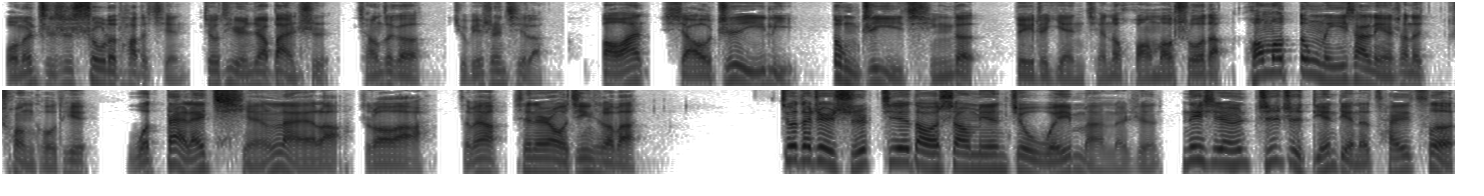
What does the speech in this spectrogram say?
我们只是收了他的钱，就替人家办事。强子哥就别生气了。”保安晓之以理，动之以情的对着眼前的黄毛说道。黄毛动了一下脸上的创口贴。我带来钱来了，知道吧？怎么样？现在让我进去了吧？就在这时，街道上面就围满了人，那些人指指点点的猜测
